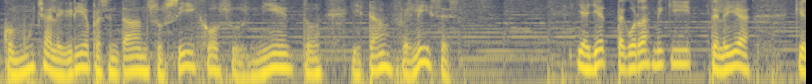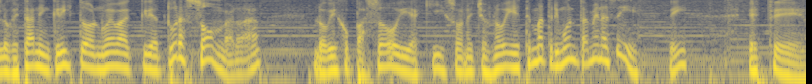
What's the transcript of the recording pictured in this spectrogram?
con, mucha alegría presentaban sus hijos, sus nietos, y estaban felices. Y ayer, ¿te acuerdas, Miki? Te leía que los que están en Cristo, nueva criatura, son, ¿verdad? lo viejo pasó y aquí son hechos nuevos. Y este matrimonio también así, ¿sí? Este,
